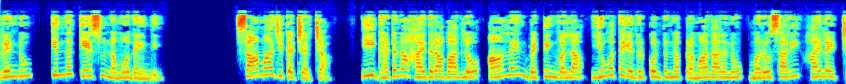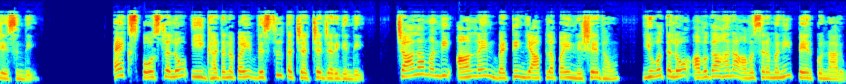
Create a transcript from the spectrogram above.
రెండు కింద కేసు నమోదైంది. సామాజిక చర్చ. ఈ ఘటన హైదరాబాద్లో ఆన్లైన్ బెట్టింగ్ వల్ల యువత ఎదుర్కొంటున్న ప్రమాదాలను మరోసారి హైలైట్ చేసింది. ఎక్స్ పోస్టులలో ఈ ఘటనపై విస్తృత చర్చ జరిగింది. చాలా మంది ఆన్లైన్ బెట్టింగ్ యాప్లపై నిషేధం యువతలో అవగాహన అవసరమని పేర్కొన్నారు.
